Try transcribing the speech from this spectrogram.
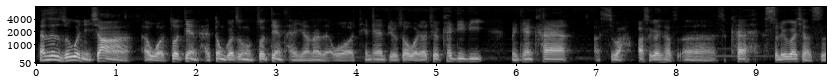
但是如果你像呃我做电台动过这种做电台一样的人，我天天比如说我要去开滴滴，每天开啊是吧二十个小时，呃是开十六个小时，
